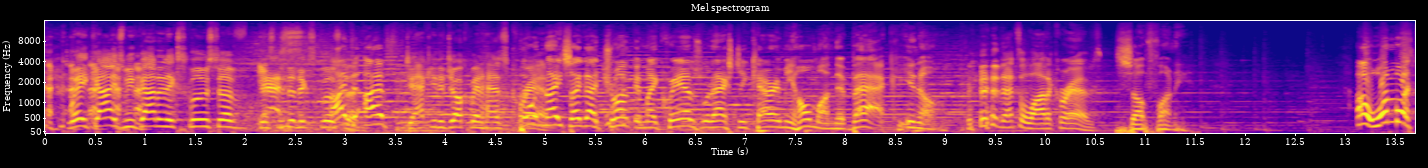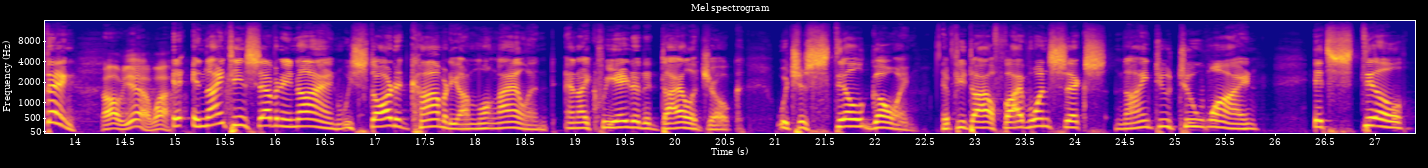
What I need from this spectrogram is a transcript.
and Wait, guys, we've got an exclusive. This is an exclusive. I've- I've- Jackie the Joke Man has there were crabs. nights I got drunk and my crabs would actually carry me home on their back. You know, That's a lot of crabs. so funny. Oh, one more thing. Oh yeah, what? I- In 1979, we started comedy on Long Island, and I created a dial a joke, which is still going. If you dial 516 922 Wine, it's still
